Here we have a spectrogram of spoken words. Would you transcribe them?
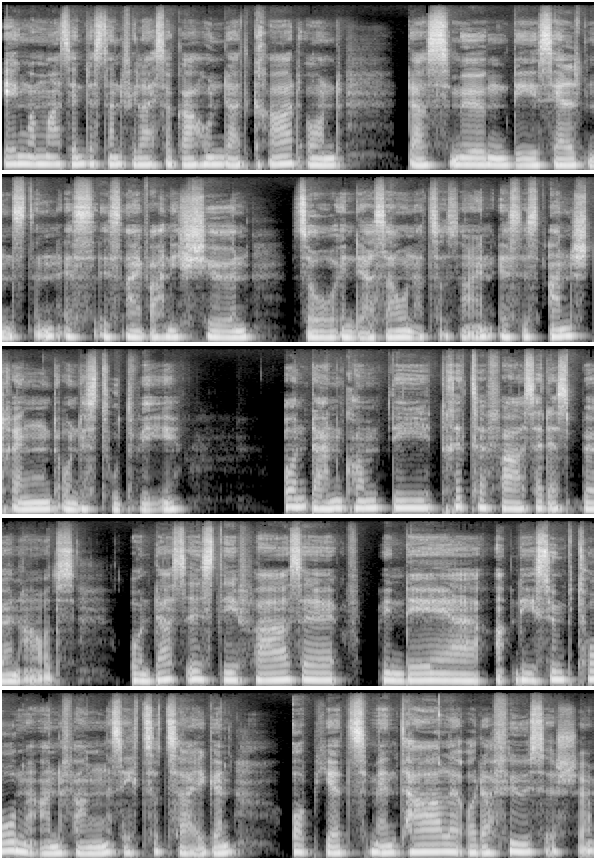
Irgendwann mal sind es dann vielleicht sogar 100 Grad und das mögen die seltensten. Es ist einfach nicht schön, so in der Sauna zu sein. Es ist anstrengend und es tut weh. Und dann kommt die dritte Phase des Burnouts. Und das ist die Phase, in der die Symptome anfangen sich zu zeigen, ob jetzt mentale oder physische.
